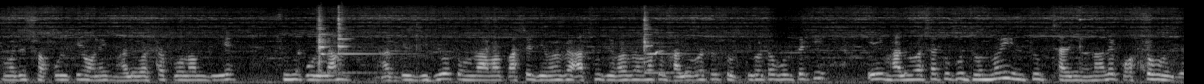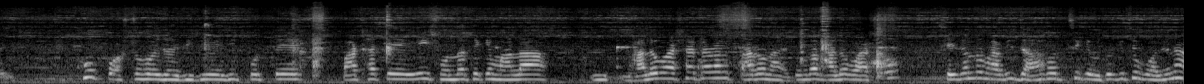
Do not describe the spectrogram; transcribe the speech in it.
তোমাদের সকলকে অনেক ভালোবাসা, প্রণাম দিয়ে শুরু করলাম আজকের ভিডিও। তোমরা আমার পাশে যেভাবে আছো, যেভাবে আমাকে ভালোবাসো, সত্যি কথা বলতে কি, এই ভালোবাসাটুকুর জন্যই ইউটিউব ছাড়ি না নাহলে কষ্ট হয়ে যায়। খুব কষ্ট হয়ে যায় ভিডিও এডিট করতে পাঠাতে এই সন্ধ্যা থেকে মালা উম, ভালোবাসাটার কারণ হয় তোমরা ভালোবাসো সেই জন্য ভাবি যা হচ্ছে কেউ তো কিছু বলে না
